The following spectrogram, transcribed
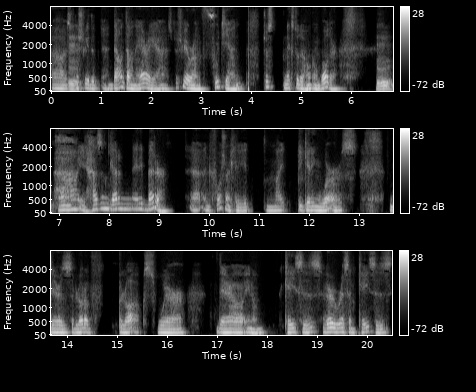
uh, hmm. especially mm. the downtown area, especially around Futian, just next to the Hong Kong border. Mm. Uh, it hasn't gotten any better. Uh, unfortunately, it might be getting worse. There's a lot of blocks where there are, you know, cases, very recent cases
